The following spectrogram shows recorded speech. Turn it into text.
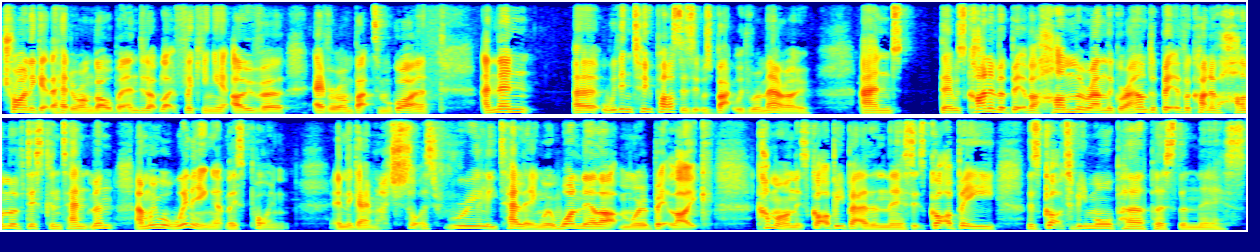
trying to get the header on goal, but ended up like flicking it over everyone back to Maguire. And then uh, within two passes, it was back with Romero. And there was kind of a bit of a hum around the ground, a bit of a kind of hum of discontentment, and we were winning at this point in the game. And I just thought it's really telling. We're one 0 up, and we're a bit like, come on, it's got to be better than this. It's got to be. There's got to be more purpose than this.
